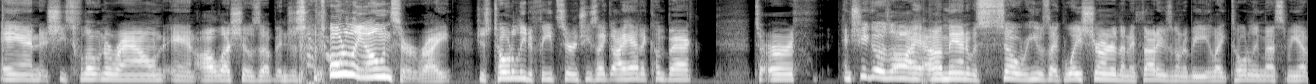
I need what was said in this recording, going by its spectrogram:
And she's floating around, and Allah shows up and just totally owns her, right? Just totally defeats her. And she's like, I had to come back to Earth and she goes, oh, I, oh man, it was so. He was like way stronger than I thought he was going to be. Like totally messed me up.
